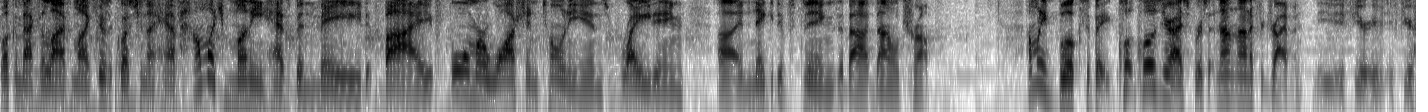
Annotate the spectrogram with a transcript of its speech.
Welcome back to Live Mic. Here's a question I have. How much money has been made by former Washingtonians writing uh, negative things about Donald Trump? How many books? About, cl- close your eyes for a second. Not, not if you're driving. If you're, if you're,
